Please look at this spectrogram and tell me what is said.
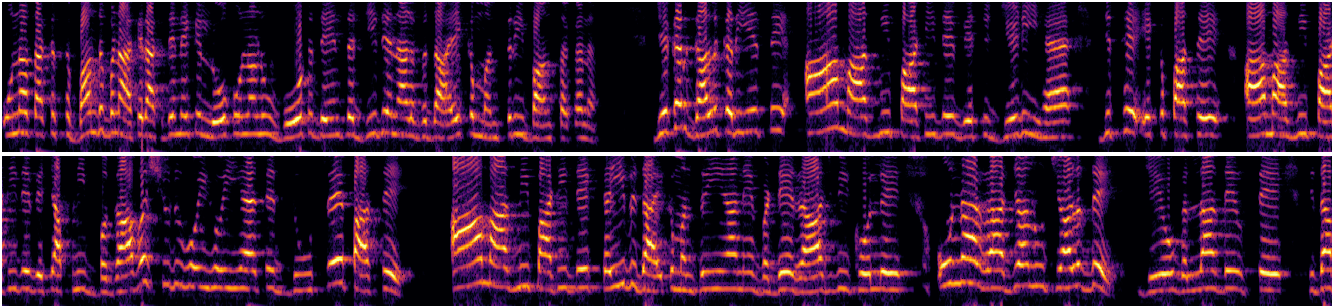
ਉਹਨਾਂ ਤੱਕ ਸਬੰਧ ਬਣਾ ਕੇ ਰੱਖਦੇ ਨੇ ਕਿ ਲੋਕ ਉਹਨਾਂ ਨੂੰ ਵੋਟ ਦੇਣ ਤੇ ਜਿਹਦੇ ਨਾਲ ਵਿਧਾਇਕ ਮੰਤਰੀ ਬਣ ਸਕਣ। ਜੇਕਰ ਗੱਲ ਕਰੀਏ ਤੇ ਆਮ ਆਦਮੀ ਪਾਰਟੀ ਦੇ ਵਿੱਚ ਜਿਹੜੀ ਹੈ, ਜਿੱਥੇ ਇੱਕ ਪਾਸੇ ਆਮ ਆਦਮੀ ਪਾਰਟੀ ਦੇ ਵਿੱਚ ਆਪਣੀ ਬਗਾਵਤ ਸ਼ੁਰੂ ਹੋਈ ਹੋਈ ਹੈ ਤੇ ਦੂਸਰੇ ਪਾਸੇ ਆਮ ਆਦਮੀ ਪਾਰਟੀ ਦੇ ਕਈ ਵਿਧਾਇਕ ਮੰਤਰੀਆਂ ਨੇ ਵੱਡੇ ਰਾਜ ਵੀ ਖੋਲੇ ਉਹਨਾਂ ਰਾਜਾਂ ਨੂੰ ਚੱਲਦੇ ਜੇ ਉਹ ਗੱਲਾਂ ਦੇ ਉੱਤੇ ਜਿੱਦਾਂ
